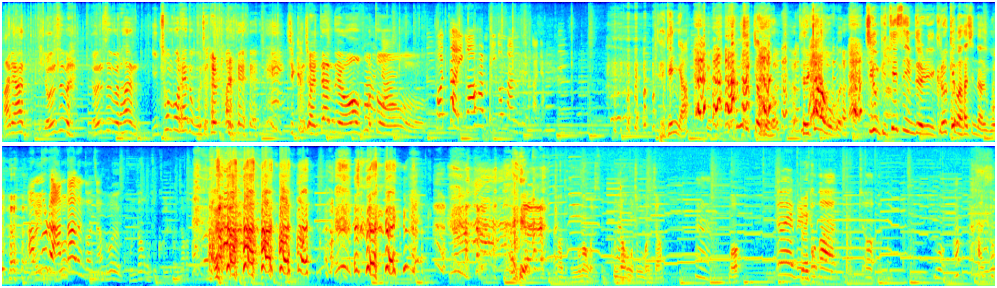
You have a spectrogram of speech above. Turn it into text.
아니 한 연습을 연습을 한 2천 번 해도 모자랄 판에 지금 절대 안 돼요 포토 버터 이거 한 이것만 하면 될 거 아니야? 되겠냐? 상식적으로 될 거라고 봐. 지금 BTS님들이 그렇게만 하신다는 거. 안무를 안다는 거죠. 이거에 곤장무슨 걸리 감자 같아. 아니, 나도 궁금한 거 있어. 뭔지 알아? 응. 뭐? 뼈에 밀도가 저 뭐? 어? 아니 이거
